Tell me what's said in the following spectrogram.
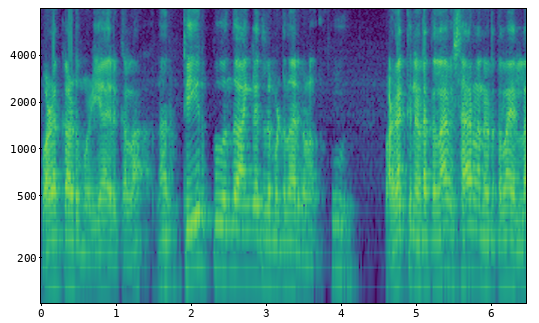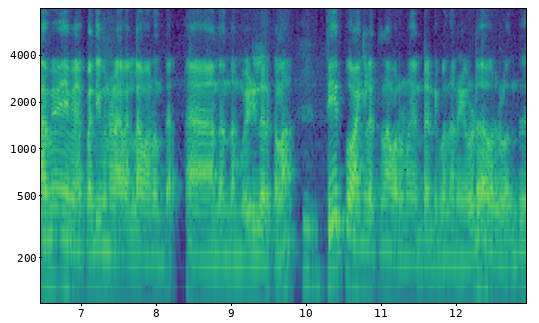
வழக்காடு மொழியாக இருக்கலாம். ஆனால் தீர்ப்பு வந்து ஆங்கிலத்தில் மட்டும்தான் இருக்கணும். வழக்கு நடத்தலாம் விசாரணை நடத்தலாம் எல்லாமே பதிவு எல்லாம் வரும். அந்தந்த மொழியில் இருக்கலாம். தீர்ப்பு ஆங்கிலத்தில் தான் வரணும் என்ற நிபந்தனையோடு அவர்கள் வந்து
